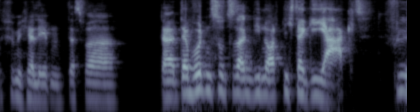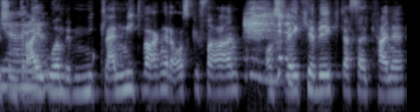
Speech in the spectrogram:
für mich erleben. Das war da, da wurden sozusagen die Nordlichter gejagt. Früh ja, um drei ja. Uhr mit einem kleinen Mietwagen rausgefahren aus Reykjavik, dass halt keine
